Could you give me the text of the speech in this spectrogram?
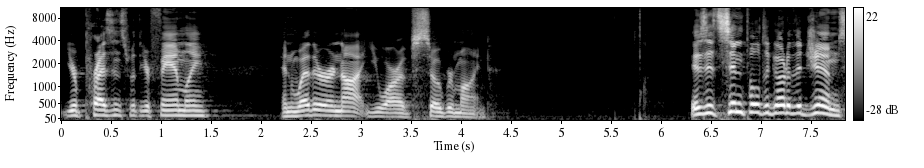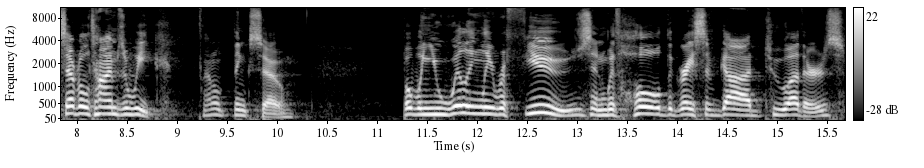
your presence with your family, and whether or not you are of sober mind. Is it sinful to go to the gym several times a week? I don't think so. But when you willingly refuse and withhold the grace of God to others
